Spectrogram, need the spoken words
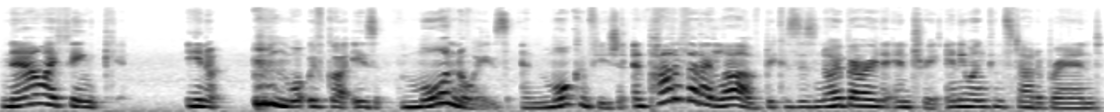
Now I think, you know, what we've got is more noise and more confusion. And part of that I love because there's no barrier to entry. Anyone can start a brand.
